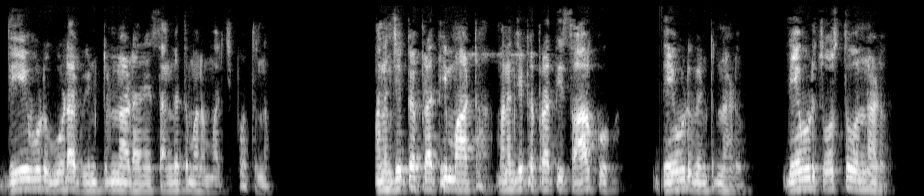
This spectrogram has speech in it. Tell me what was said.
దేవుడు కూడా వింటున్నాడు అనే సంగతి మనం మర్చిపోతున్నాం. మనం చెప్పే ప్రతి మాట మనం చెప్పే ప్రతి సాకు దేవుడు వింటున్నాడు. దేవుడు చూస్తూ ఉన్నాడు.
